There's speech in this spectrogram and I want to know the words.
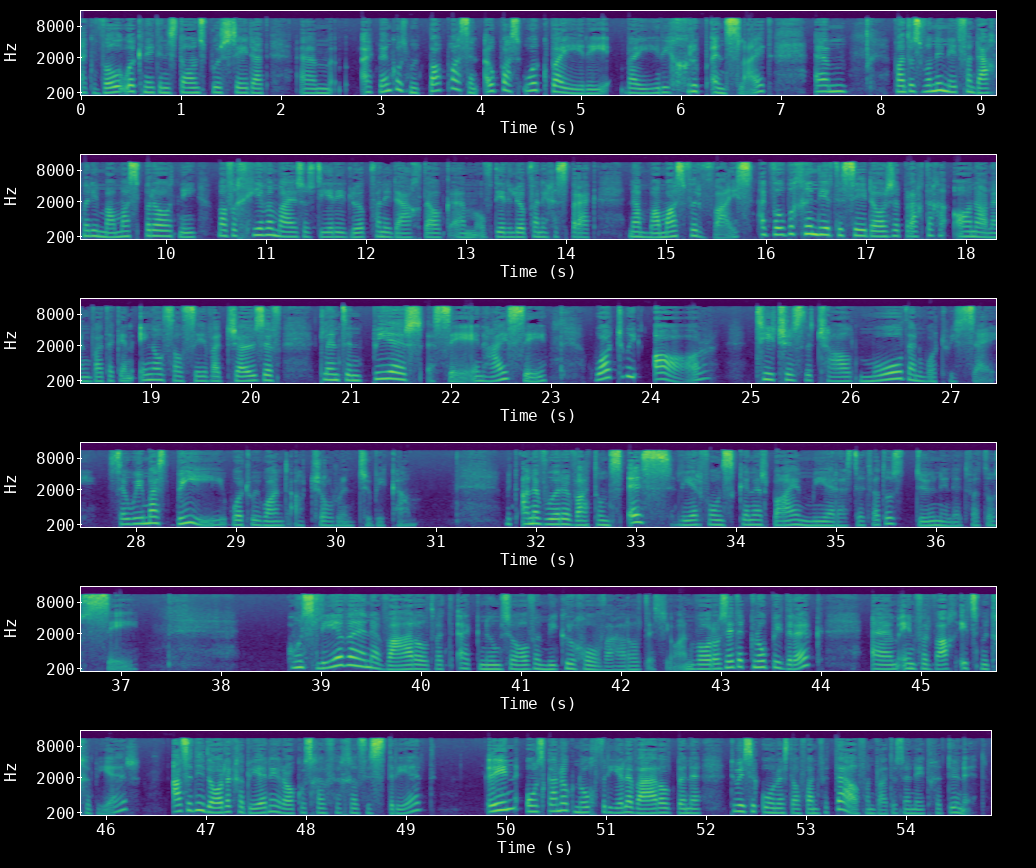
ek wil ook net in die staanspoor sê dat ehm um, ek dink ons moet pappas en oupas ook by hierdie by hierdie groep insluit. Ehm um, want ons wil nie net vandag met die mammas praat nie, maar vergewe my as ons deur die loop van die dag dalk ehm um, of deur die loop van die gesprek na mammas verwys. Ek wil begin deur te sê daar's 'n pragtige aanhaling wat ek in Engels sal sê wat Joseph Clinton Pierce sê en hy sê What we are teaches the child more than what we say. So we must be what we want our children to become. Met ander woorde wat ons is, leer vir ons kinders baie meer as dit wat ons doen en dit wat ons sê. Ons lewe in 'n wêreld wat ek noem so half 'n mikrogolfwêreld is, Johan, waar ons net 'n knoppie druk um, en verwag iets moet gebeur. As dit nie dadelik gebeur nie, raak ons gou gefrustreerd. En ons kan ook nog vir die hele wêreld binne 2 sekondes daarvan vertel van wat ons nou net gedoen het.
